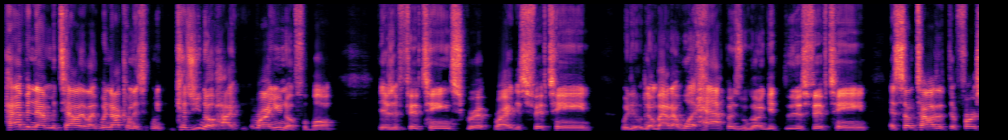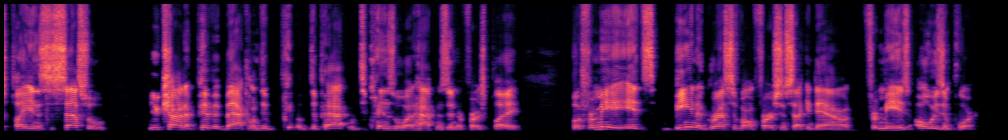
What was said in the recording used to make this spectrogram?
having that mentality, like we're not going to, because you know how Ryan, you know football. There's a 15 script, right? It's 15. We, no matter what happens, we're going to get through this 15. And sometimes if the first play isn't successful, you kind of pivot back on depends on what happens in the first play. But for me, it's being aggressive on first and second down. For me, is always important.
